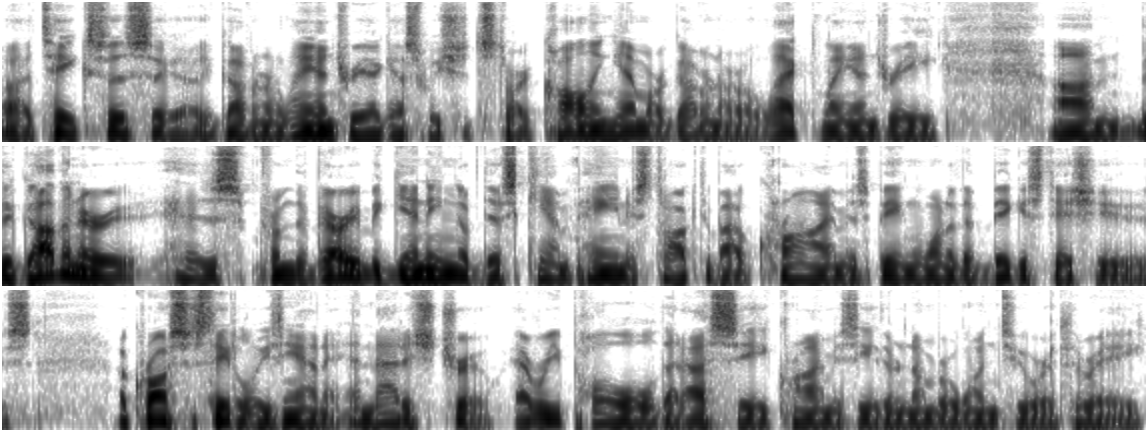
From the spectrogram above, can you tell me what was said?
uh, takes us. Uh, governor Landry, I guess we should start calling him, or Governor elect Landry. Um, the governor has, from the very beginning of this campaign, has talked about crime as being one of the biggest issues across the state of Louisiana, and that is true. Every poll that I see, crime is either number one, two, or three,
